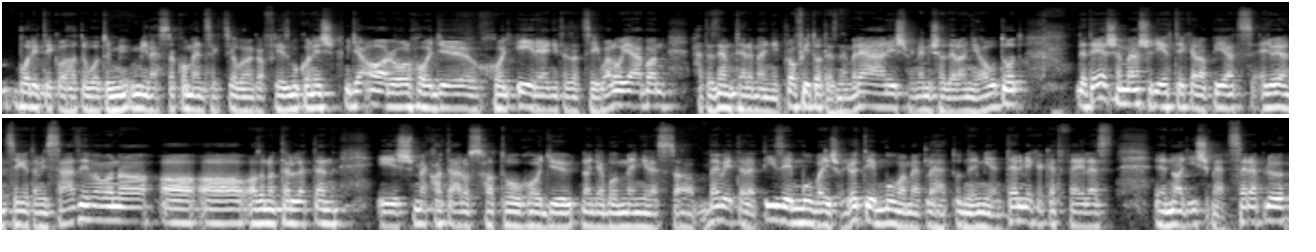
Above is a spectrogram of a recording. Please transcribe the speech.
borítékolható volt, hogy mi, lesz a komment szekcióban, meg a Facebookon is. Ugye arról, hogy, hogy ér ennyit ez a cég valójában, hát ez nem termel ennyi profitot, ez nem reális, meg nem is ad el annyi autót, de teljesen más, hogy értékel a piac egy olyan céget, ami száz éve van a, a, a, azon a területen, és meghatározható, hogy nagyjából mennyi lesz a bevétele tíz év múlva is, vagy öt év múlva, mert lehet tudni, hogy milyen termékeket fejleszt, nagy ismert szereplő,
